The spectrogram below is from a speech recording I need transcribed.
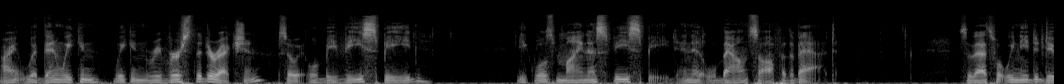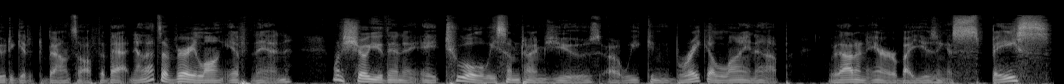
all right, well, then we can we can reverse the direction, so it will be v speed equals minus v speed, and it will bounce off of the bat. So that's what we need to do to get it to bounce off the bat. Now that's a very long if-then. I want to show you then a, a tool we sometimes use. Uh, we can break a line up without an error by using a space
